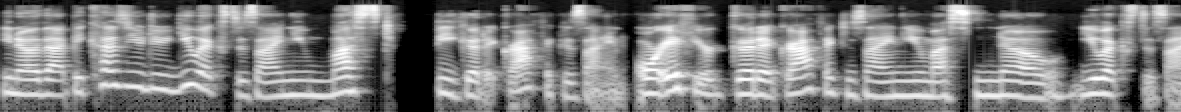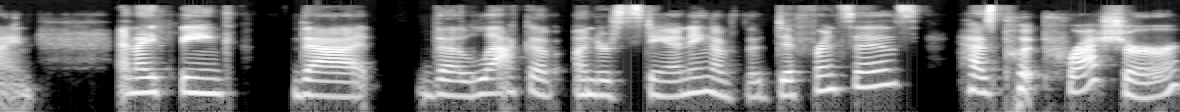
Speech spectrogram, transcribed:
You know, that because you do UX design, you must be good at graphic design. Or if you're good at graphic design, you must know UX design. And I think that the lack of understanding of the differences has put pressure,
